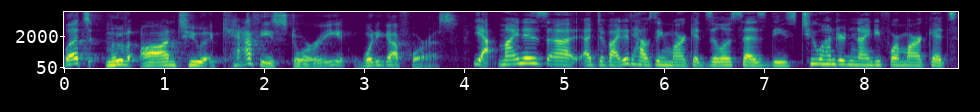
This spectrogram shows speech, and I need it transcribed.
Let's move on to Kathy's story. What do you got for us? Yeah, mine is uh, a divided housing market. Zillow says these 294 markets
